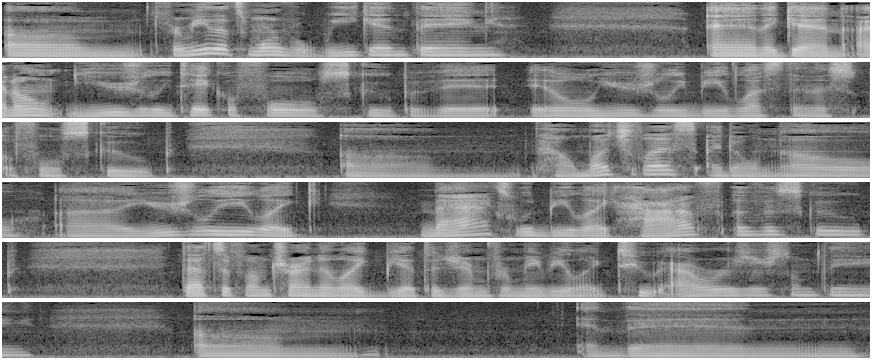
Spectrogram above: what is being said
um, for me that's more of a weekend thing. And again, I don't usually take a full scoop of it. It'll usually be less than a, full scoop. Um, how much less? I don't know. Uh, usually like max would be like half of a scoop. That's if I'm trying to like be at the gym for maybe like 2 hours or something. Um and then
